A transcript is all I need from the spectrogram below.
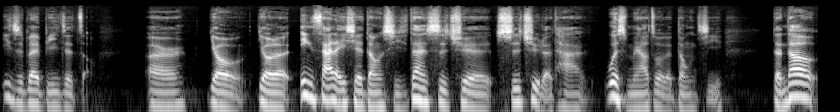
一直被逼着走，而有有了硬塞了一些东西，但是却失去了他为什么要做的动机。等到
